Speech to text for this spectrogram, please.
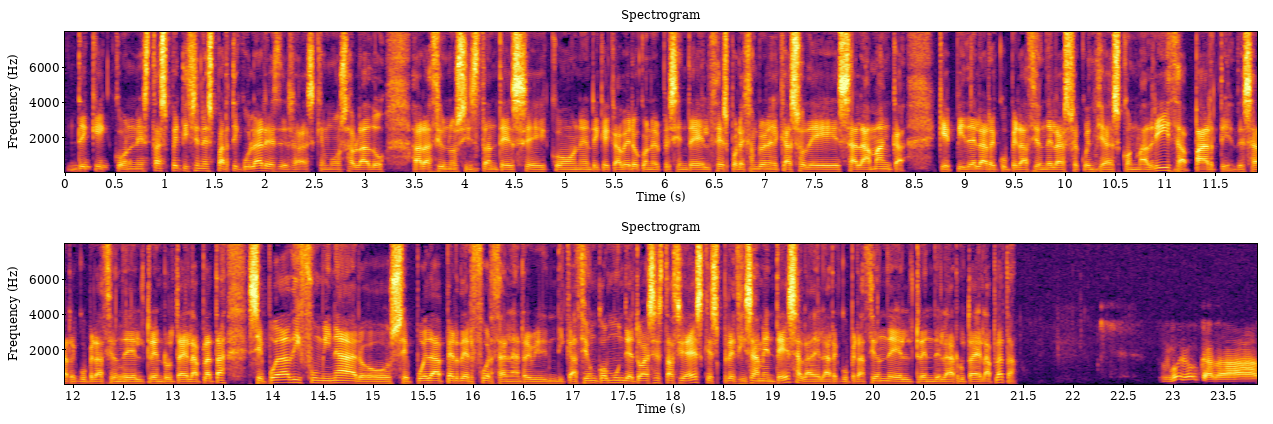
de que con estas peticiones particulares de las que hemos hablado ahora hace unos instantes eh, con Enrique Cabero, con el presidente del CES, por ejemplo, en el caso de Salamanca, que pide la recuperación de las frecuencias con Madrid, aparte de esa recuperación del tren Ruta de la Plata, se pueda difuminar o se pueda perder fuerza en la reivindicación común de todas estas ciudades, que es precisamente esa, la de la recuperación del tren de la Ruta de la Plata? Bueno, cada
